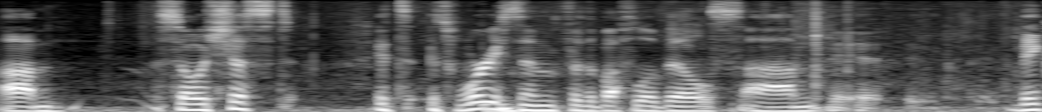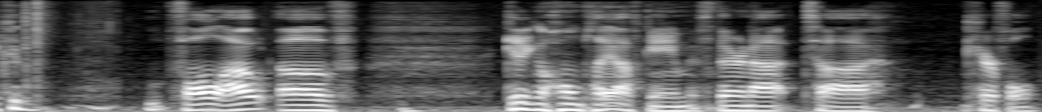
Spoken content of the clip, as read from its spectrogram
Um, so it's just it's it's worrisome for the Buffalo Bills. Um, they could fall out of getting a home playoff game if they're not uh, careful.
